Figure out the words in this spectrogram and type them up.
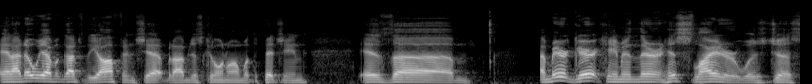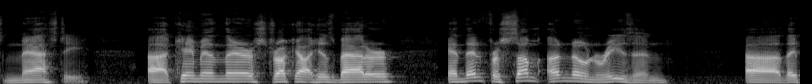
and I know we haven't got to the offense yet, but I'm just going on with the pitching, is. Um, Amir Garrett came in there and his slider was just nasty. Uh, came in there, struck out his batter, and then for some unknown reason, uh, they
